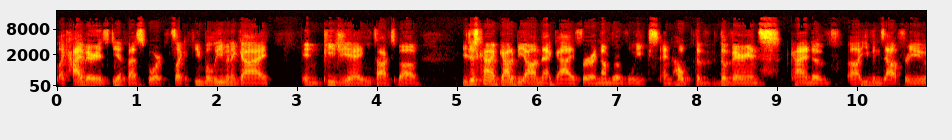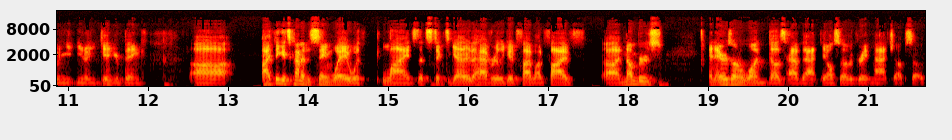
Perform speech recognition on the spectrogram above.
like high variance DFS sports. It's like if you believe in a guy in PGA, he talks about you just kind of got to be on that guy for a number of weeks and hope the the variance kind of uh, evens out for you and you, you know you get your bink. Uh, I think it's kind of the same way with lines that stick together that have really good five on five uh, numbers and Arizona one does have that. They also have a great matchup. So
